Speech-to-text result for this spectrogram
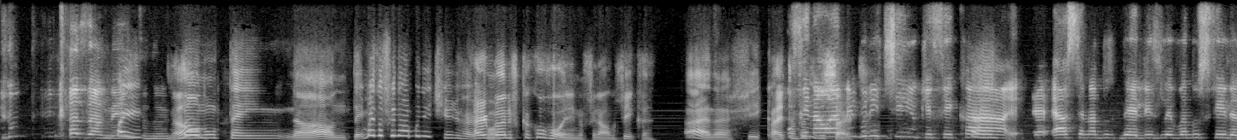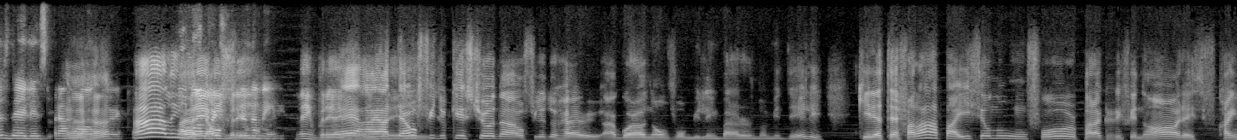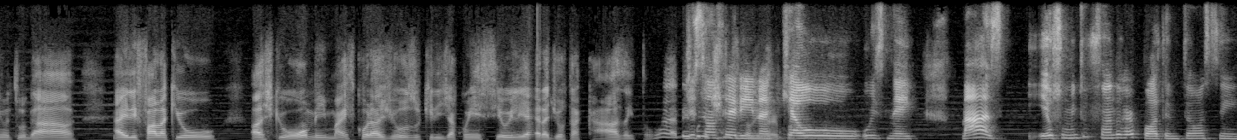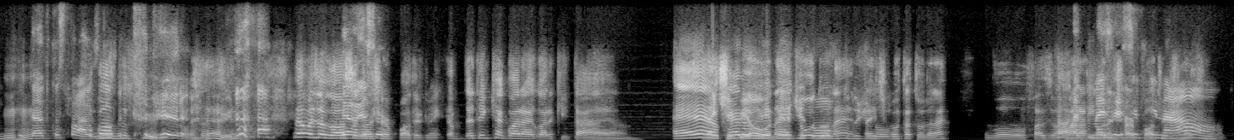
casamento. Mas, não? não, não tem. Não, não tem. Mas o final é bonitinho de Harry Potter. A Hermione fica com o Rony no final, não fica? É, né? Fica. Ah, então o tá final é bem bonitinho, que fica. É, é, é a cena do, deles levando os filhos deles pra uhum. Hogwarts. Ah, lembrei, lembrei. Lembrei, é, lembrei. Até o filho questiona, o filho do Harry, agora eu não vou me lembrar o nome dele, que ele até fala: ah, pai, se eu não for para a Grifinória, e se ficar em outro lugar. Aí ele fala que o. Acho que o homem mais corajoso que ele já conheceu, ele era de outra casa, então é bem De Sonserina, que é o, o Snape. Mas eu sou muito fã do Harry Potter, então, assim, uhum. cuidado com as palavras, não, brincadeira. não, mas eu gosto, não, eu gosto de Harry Potter também. Eu, eu, tenho que agora, agora que tá. É, eu HBO, quero né? tudo, novo, né? Tudo de tá, novo. tá tudo, né? vou, vou fazer uma tá, maratona Mas esse Harry final,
